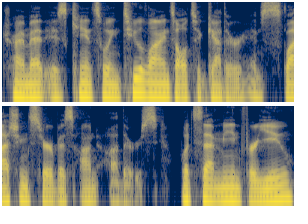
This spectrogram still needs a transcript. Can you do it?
TriMet is canceling two lines altogether and slashing service on others. What's that mean for you?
